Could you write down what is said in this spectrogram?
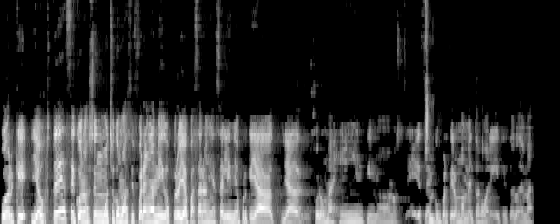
porque ya ustedes se conocen mucho como si fueran amigos, pero ya pasaron esa línea porque ya, ya fueron más íntimos, no sé, se compartieron momentos bonitos y todo lo demás.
